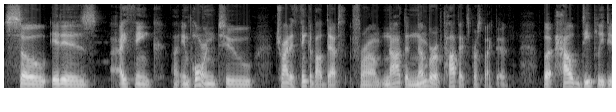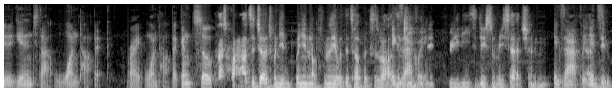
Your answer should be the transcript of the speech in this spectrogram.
So it is, I think, uh, important to try to think about depth from not the number of topics perspective, but how deeply do you get into that one topic? right? One topic, and so that's quite hard to judge when you when you're not familiar with the topics as well. I exactly. think you really need to do some research and exactly. it's do...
